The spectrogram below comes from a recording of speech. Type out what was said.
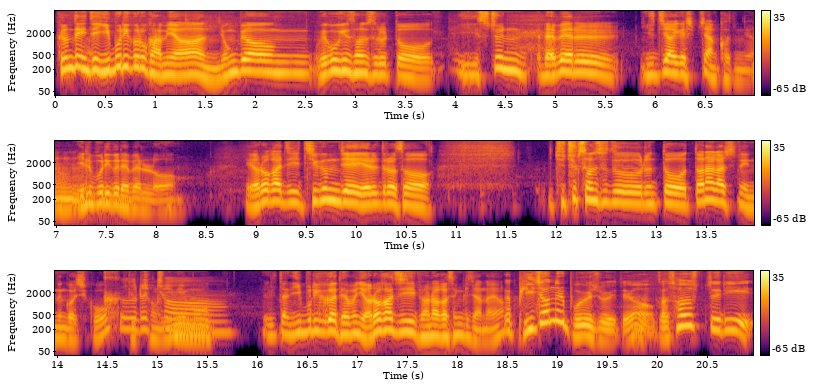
그런데 이제 이부 리그로 가면 용병 외국인 선수를 또 이 수준 레벨을 유지하기가 쉽지 않거든요. 음. 일부 리그 레벨로 여러 가지 지금 이제 예를 들어서 주축 선수들은 또 떠나갈 수도 있는 것이고 그렇죠. 이미 뭐 일단 이부 리그가 되면 여러 가지 변화가 생기잖아요. 그러니까 비전을 보여줘야 돼요. 그러니까 선수들이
